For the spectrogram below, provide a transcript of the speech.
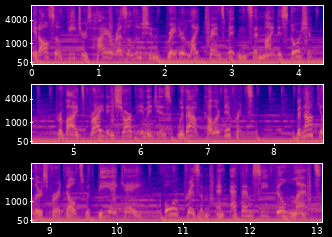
It also features higher resolution, greater light transmittance and mind distortion, provides bright and sharp images without color difference. Binoculars for adults with BAK, 4 prism and FMC film lens,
